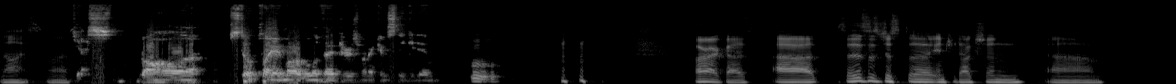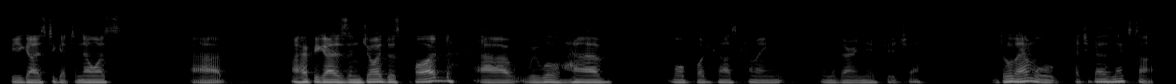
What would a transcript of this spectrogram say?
nice nice Yes, Valhalla. Still playing Marvel Avengers when I can sneak it in. Mm. all right guys. Uh, so this is just an introduction um, for you guys to get to know us. Uh, i hope you guys enjoyed this pod. Uh, we will have more podcasts coming in the very near future. Until then we'll catch you guys next time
